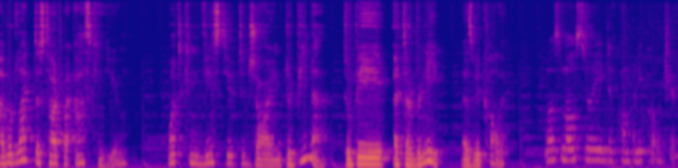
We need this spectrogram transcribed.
I would like to start by asking you, what convinced you to join Turbina, to be a Turbinee, as we call it? it? was mostly the company culture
